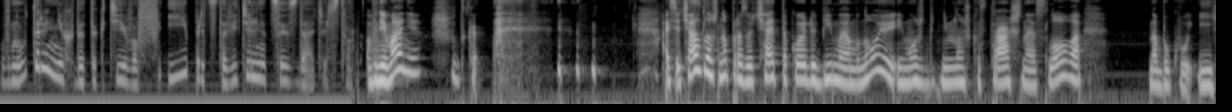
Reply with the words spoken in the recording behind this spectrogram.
внутренних детективов и представительница издательства. Внимание, шутка. А сейчас должно прозвучать такое любимое мною и, может быть, немножко страшное слово на букву «И».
